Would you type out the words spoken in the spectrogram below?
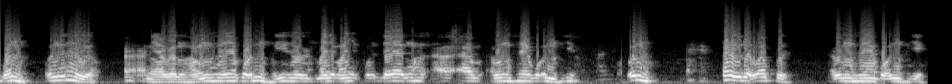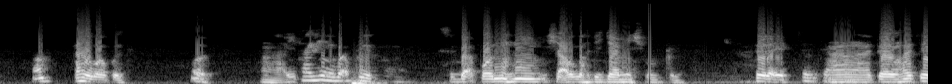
Saya. Pun, pun tahu tak? Ah, Ni abang Hong saya penuh je seorang. Banyak-banyak pun dia abang saya penuh je. Penuh. Tahu tak apa? Abang saya penuh je. Ha? Tahu buat apa? Oh. Ha, itu buat apa? Sebab penuh ni insya-Allah dijamin syurga. Betul tak ya? Ha, tu orang kata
